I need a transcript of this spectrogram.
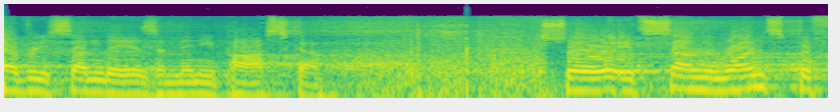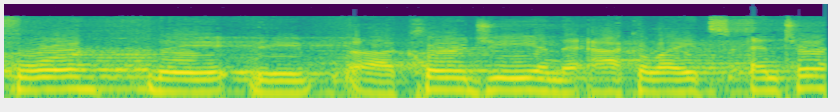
every Sunday is a mini Pascha. So it's sung once before the, the uh, clergy and the acolytes enter,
